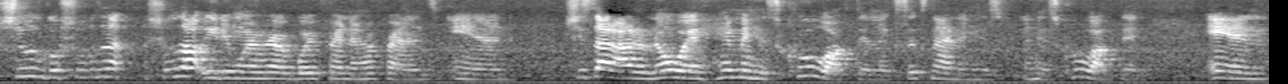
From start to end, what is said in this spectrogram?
she was go she was she was out eating with her boyfriend and her friends, and she said out of nowhere him and his crew walked in, like six nine and his and his crew walked in, and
